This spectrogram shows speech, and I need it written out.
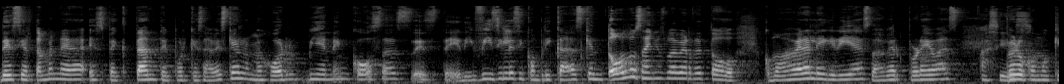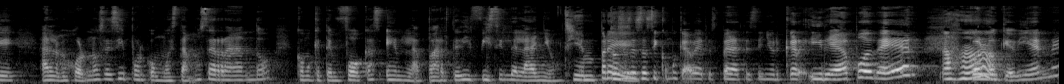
de cierta manera expectante porque sabes que a lo mejor vienen cosas este, difíciles y complicadas que en todos los años va a haber de todo, como va a haber alegrías, va a haber pruebas, Así pero como que a lo mejor no sé si por cómo estamos cerrando, como que te enfocas en la parte difícil del año. Siempre. Entonces es así como que, a ver, espérate señor, iré a poder con lo que viene.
